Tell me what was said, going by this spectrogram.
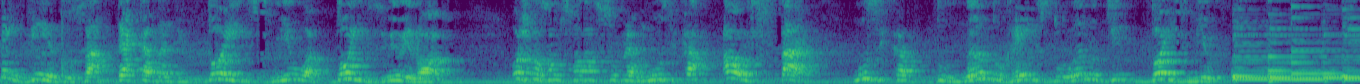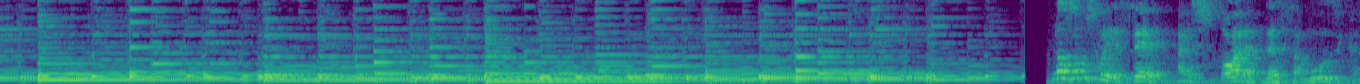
Bem-vindos à década de 2000 a 2009. Hoje nós vamos falar sobre a música All Star, música do Nando Reis do ano de 2000. Nós vamos conhecer a história dessa música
